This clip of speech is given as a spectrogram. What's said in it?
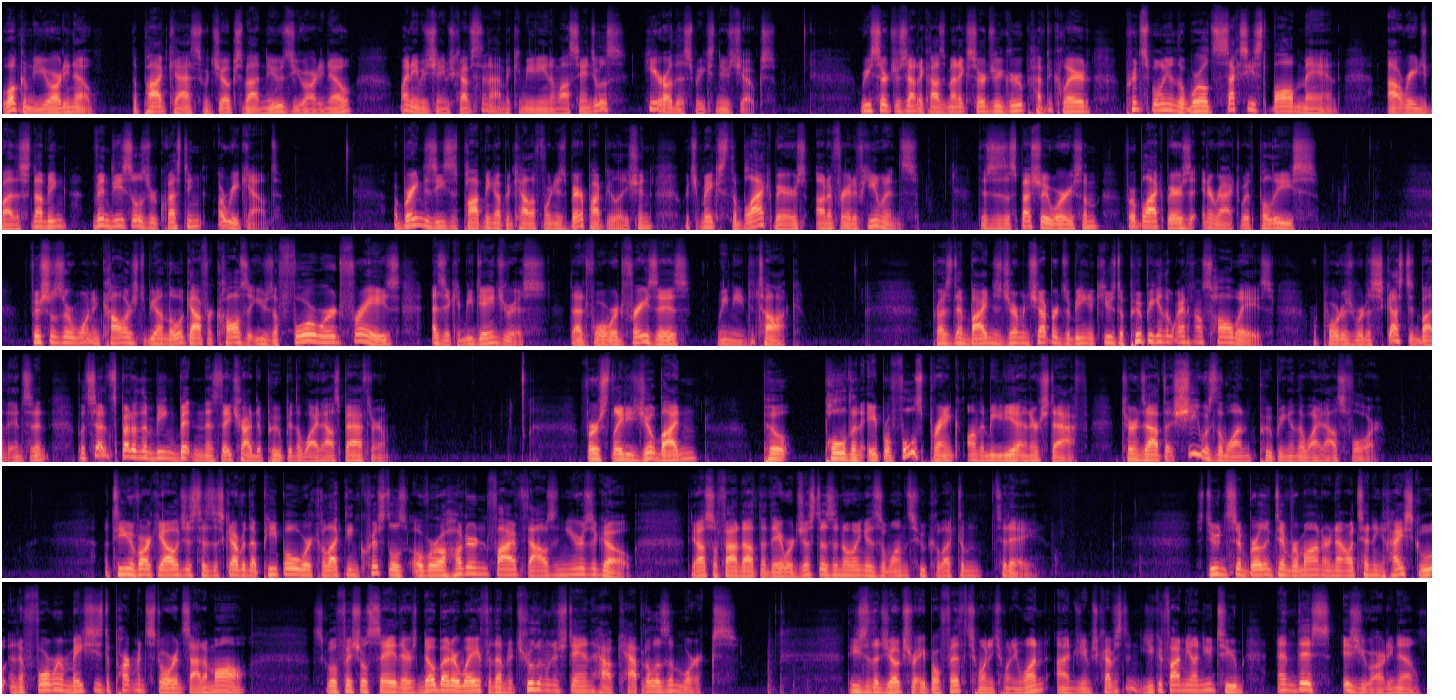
Welcome to You Already Know, the podcast with jokes about news you already know. My name is James Creviston. I'm a comedian in Los Angeles. Here are this week's news jokes. Researchers at a cosmetic surgery group have declared Prince William the world's sexiest bald man. Outraged by the snubbing, Vin Diesel is requesting a recount. A brain disease is popping up in California's bear population, which makes the black bears unafraid of humans. This is especially worrisome for black bears that interact with police. Officials are warning callers to be on the lookout for calls that use a four word phrase as it can be dangerous. That four word phrase is, We need to talk. President Biden's German Shepherds are being accused of pooping in the White House hallways. Reporters were disgusted by the incident, but said it's better than being bitten as they tried to poop in the White House bathroom. First Lady Jill Biden pulled an April Fool's prank on the media and her staff. Turns out that she was the one pooping in the White House floor. A team of archaeologists has discovered that people were collecting crystals over 105,000 years ago. They also found out that they were just as annoying as the ones who collect them today. Students in Burlington, Vermont are now attending high school in a former Macy's department store inside a mall. School officials say there's no better way for them to truly understand how capitalism works. These are the jokes for April 5th, 2021. I'm James Creviston. You can find me on YouTube, and this is You Already Know.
